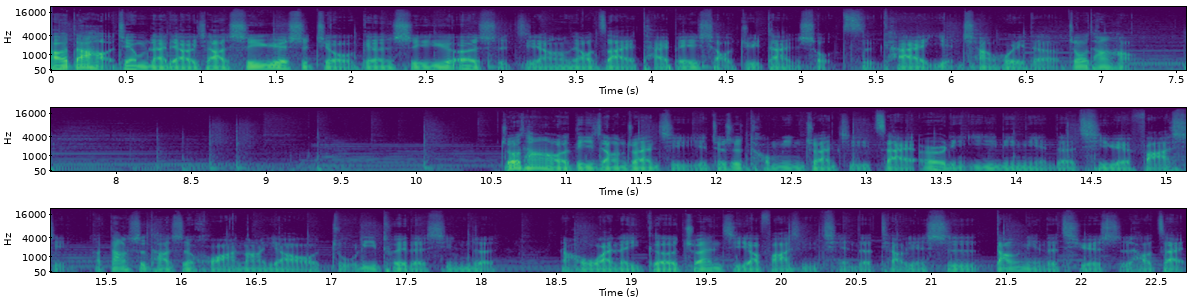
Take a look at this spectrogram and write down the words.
好大家好，今天我们来聊一下十一月十九跟十一月二十即将要在台北小巨蛋首次开演唱会的周汤豪。周汤豪的第一张专辑，也就是同名专辑，在二零一零年的七月发行。那当时他是华纳要主力推的新人，然后玩了一个专辑要发行前的条件是，当年的七月十号在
